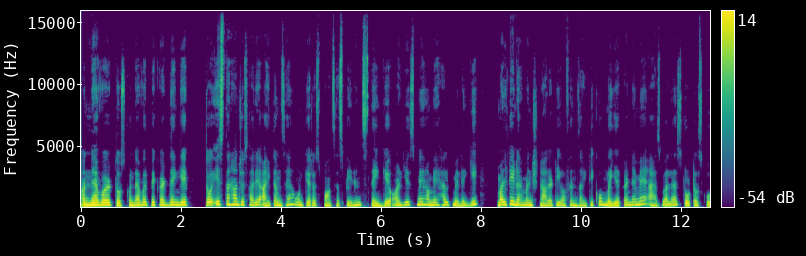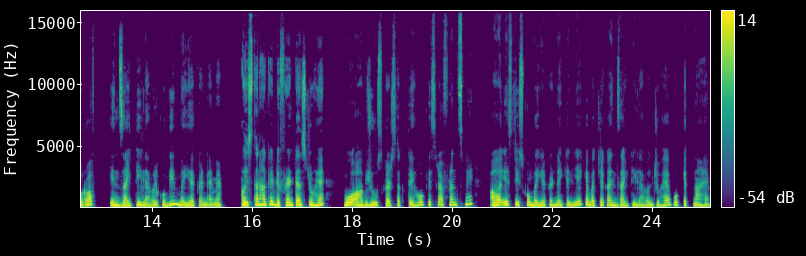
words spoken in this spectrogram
never तो उसको नेवर पे कर देंगे। तो इस तरह जो सारे आइटम्स हैं, उनके रिस्पॉन्स पेरेंट्स देंगे और ये इसमें हमें हेल्प मिलेगी मल्टी डायमेंशनलिटी ऑफ़ एनजाइटी को मैयर करने में as well as total score of anxiety level को भी मैयर करने में। और इस तरह के डिफरेंट टेस्ट जो हैं, वो आप यूज़ कर सकते हो किस रेफरेंस में? इस चीज़ को मैयर करने के लिए कि बच्चे का एनजाइटी लेवल जो है वो कितना है।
